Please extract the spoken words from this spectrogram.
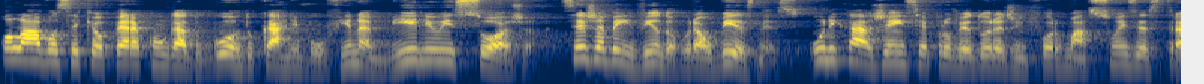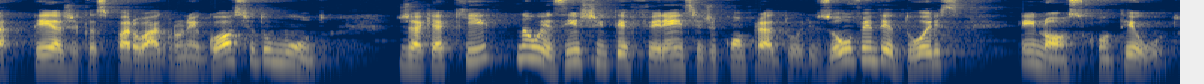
Olá, você que opera com gado gordo, carne bovina, milho e soja. Seja bem-vindo ao Rural Business, única agência provedora de informações estratégicas para o agronegócio do mundo, já que aqui não existe interferência de compradores ou vendedores em nosso conteúdo.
